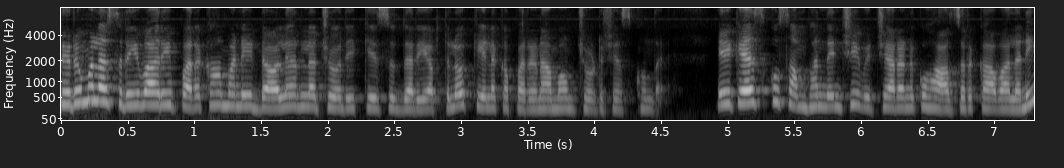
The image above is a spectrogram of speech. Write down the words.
తిరుమల శ్రీవారి పరకామణి డాలర్ల చోరీ కేసు దర్యాప్తులో కీలక పరిణామం చోటు చేసుకుంది. ఈ కేసుకు సంబంధించి విచారణకు హాజరు కావాలని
